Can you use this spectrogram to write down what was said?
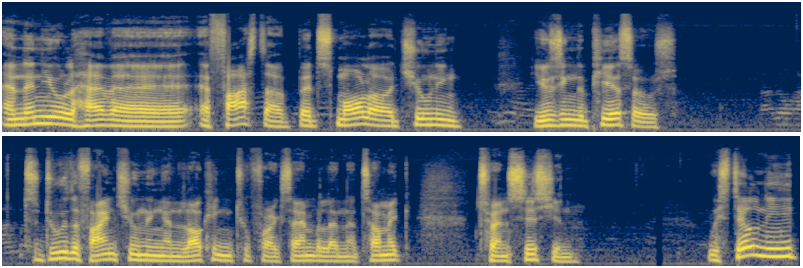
and then you will have a, a faster but smaller tuning using the piezo's to do the fine tuning and locking to, for example, an atomic transition. We still need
